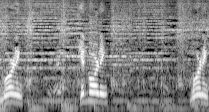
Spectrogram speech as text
Morning. Good morning. Morning.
